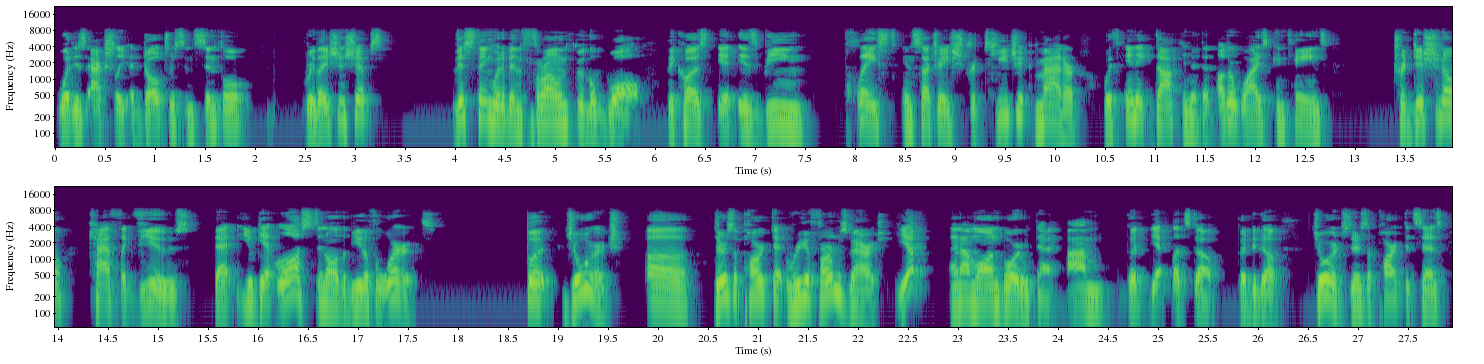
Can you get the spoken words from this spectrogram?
what is actually adulterous and sinful relationships, this thing would have been thrown through the wall because it is being placed in such a strategic manner within a document that otherwise contains traditional Catholic views that you get lost in all the beautiful words. But George, uh, there's a part that reaffirms marriage. Yep, and I'm on board with that. I'm good. Yep, let's go. Good to go. George, there's a part that says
